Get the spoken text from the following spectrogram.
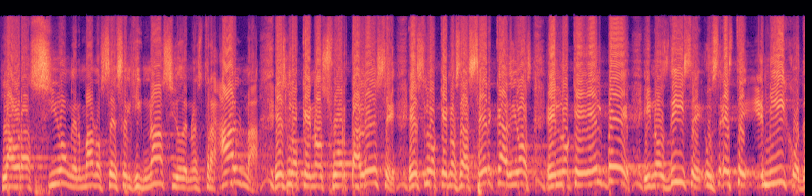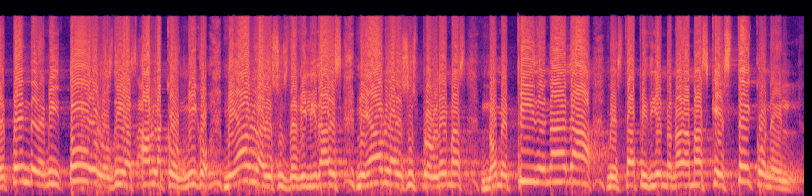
La oración, hermanos, es el gimnasio de nuestra alma. Es lo que nos fortalece, es lo que nos acerca a Dios, es lo que Él ve y nos dice, este, mi hijo depende de mí todos los días, habla conmigo, me habla de sus debilidades, me habla de sus problemas, no me pide nada, me está pidiendo nada más que esté con Él.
